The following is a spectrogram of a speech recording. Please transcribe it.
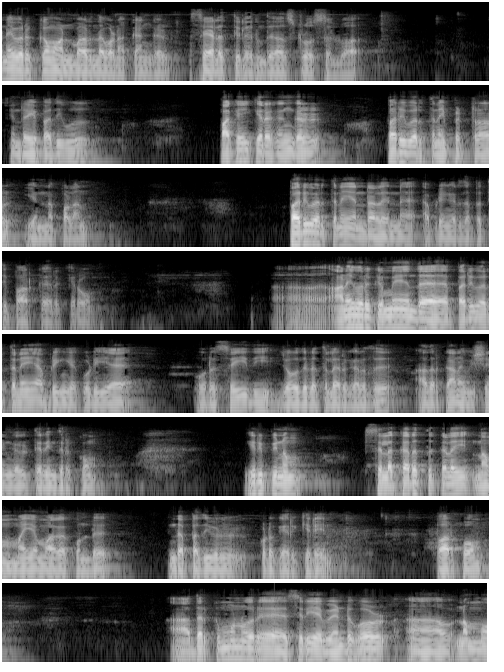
அனைவருக்கும் அன்பார்ந்த வணக்கங்கள். சேலத்திலிருந்து அஸ்ட்ரோ செல்வா. இன்றைய பதிவு பகை கிரகங்கள் பரிவர்த்தனை பெற்றால் என்ன பலன்? பரிவர்த்தனை என்றால் என்ன அப்படிங்கிறத பற்றி பார்க்க இருக்கிறோம். அனைவருக்குமே இந்த பரிவர்த்தனை அப்படிங்கக்கூடிய ஒரு செய்தி ஜோதிடத்தில் இருக்கிறது. அதற்கான விஷயங்கள் தெரிந்திருக்கும். இருப்பினும் சில கருத்துக்களை நாம் மையமாக கொண்டு இந்த பதிவில் கொடுக்க இருக்கிறேன். பார்ப்போம். அதற்கு முன் ஒரு சிறிய வேண்டுகோள். நம்ம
